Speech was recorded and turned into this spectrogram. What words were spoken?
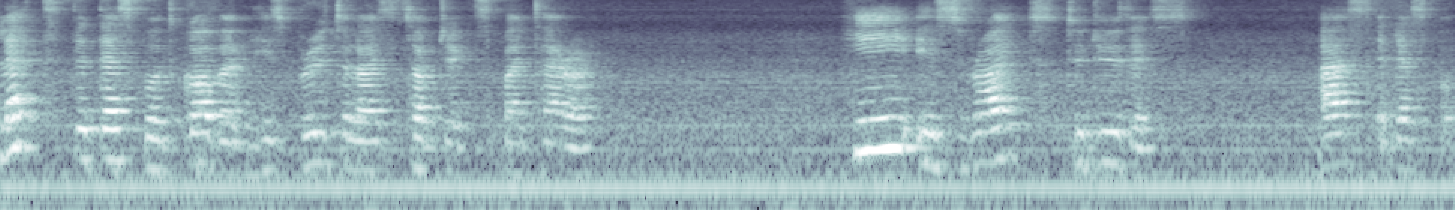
Let the despot govern his brutalized subjects by terror. He is right to do this as a despot.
